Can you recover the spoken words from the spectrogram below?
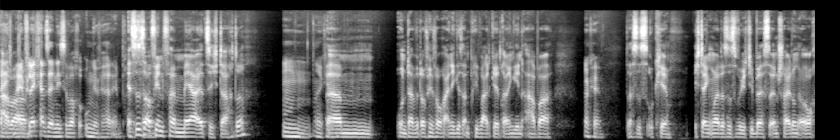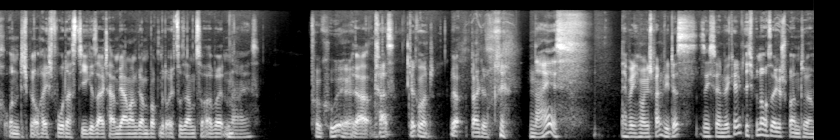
ich aber meine, vielleicht kannst du ja nächste Woche ungefähr den Preis es ist auf jeden Fall mehr, als ich dachte. Mhm, okay. Ähm, und da wird auf jeden Fall auch einiges an Privatgeld reingehen, aber okay. das ist okay. Ich denke mal, das ist wirklich die beste Entscheidung auch. Und ich bin auch echt froh, dass die gesagt haben, ja, Mann, wir haben Bock mit euch zusammenzuarbeiten. Nice. Voll cool. Ja. Krass. Glückwunsch. Ja, danke. Nice. Da bin ich mal gespannt, wie das sich so entwickelt. Ich bin auch sehr gespannt. Ja,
